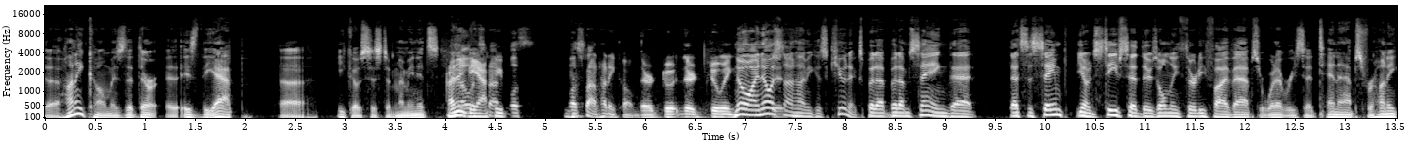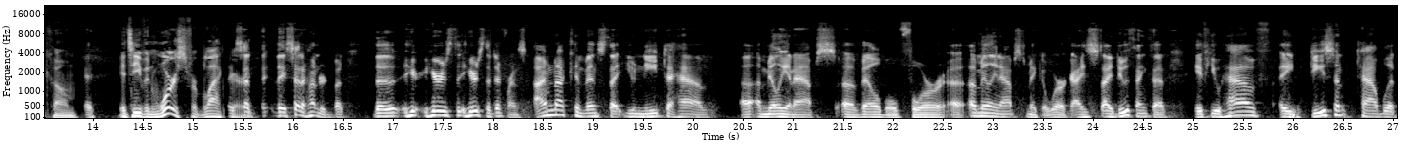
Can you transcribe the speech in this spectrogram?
uh, Honeycomb is that there is the app uh, ecosystem. I mean, it's I think No, the it's app. not, well, it's, well, it's not honeycomb. They're do, they're doing. no, I know it's not Honey because QNX, but uh, but I'm saying that that's the same. You know, Steve said there's only 35 apps or whatever he said, 10 apps for Honeycomb. It's even worse for They BlackBerry. said they said 100, but the here, here's the here's the difference. I'm not convinced that you need to have uh, a million apps available for a million apps to make it work. I I do think that if you have a decent tablet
